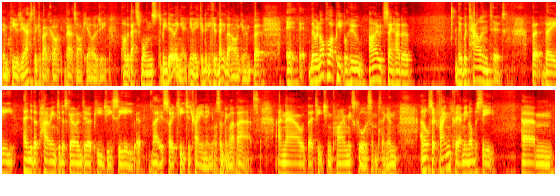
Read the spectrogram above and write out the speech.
enthusiastic about about archaeology are the best ones to be doing it. You know, you could you could make that argument, but it, it, there are an awful lot of people who I would say had a they were talented but they ended up having to just go and do a PGCE, that is, sorry, teacher training or something like that. And now they're teaching primary school or something. And and also, frankly, I mean, obviously, um,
